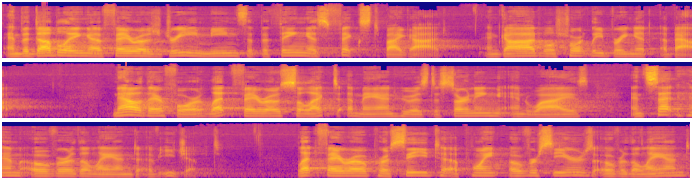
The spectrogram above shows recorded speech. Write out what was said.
And the doubling of Pharaoh's dream means that the thing is fixed by God and God will shortly bring it about. Now, therefore, let Pharaoh select a man who is discerning and wise, and set him over the land of Egypt. Let Pharaoh proceed to appoint overseers over the land,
